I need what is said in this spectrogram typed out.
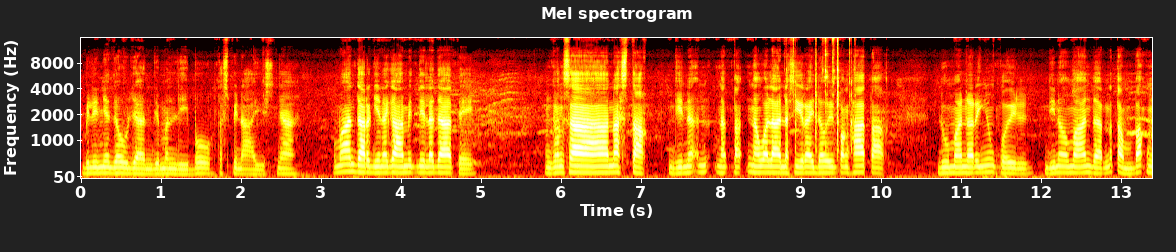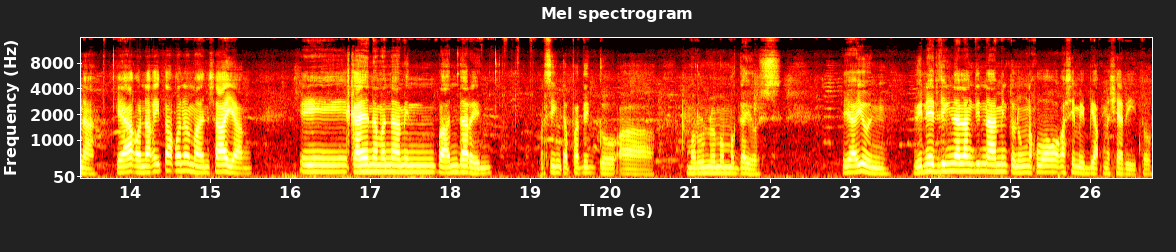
bili niya daw dyan 5,000, tapos pinaayos niya. Umandar, ginagamit nila dati, hanggang sa na-stock, hindi na, na, na- nawala, nasira daw yung panghatak, luma na rin yung coil, hindi na umaandar, natambak na. Kaya ako, nakita ko naman, sayang, eh, kaya naman namin paandarin, kasi kapatid ko, ah, marunong naman magayos. Kaya yun, winedling na lang din namin to nung nakuha ko kasi may biyak na siya rito.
